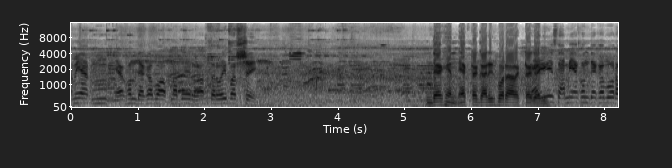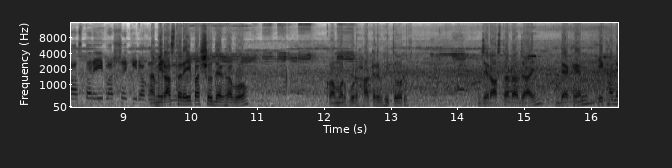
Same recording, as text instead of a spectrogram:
আমি এখন দেখাবো আপনাদের রাস্তার ওই পাশে। দেখেন একটা গাড়ির পরে আরেকটা গাড়ি। আমি এখন দেখাবো রাস্তার এই পাশে কি রকম আমি রাস্তার এই পাশেও দেখাবো। কমরপুর হাটের ভিতর যে রাস্তাটা যায় দেখেন এখানে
